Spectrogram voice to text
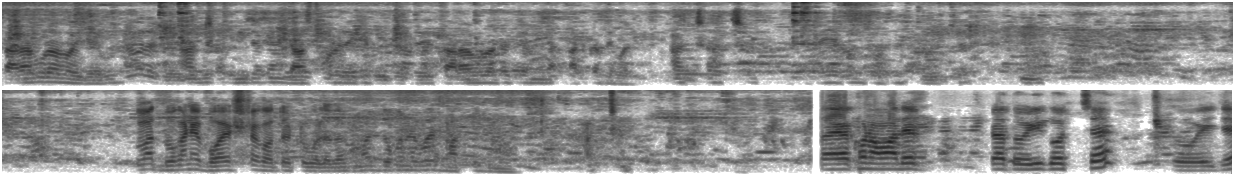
তাড়াহুড়া হয়ে যায় বুঝতে পেরেছ? জন্য আচ্ছা। চিনিটাকে আমি ডাস্ট করে রেখে দিই যাতে তাড়াহুড়াটাকে আমি আটকাতে পারি। আচ্ছা আচ্ছা। এই এখন প্রসেস চলছে। হুম। তোমার দোকানের বয়সটা কত একটু বলে দাও? আমার দোকানের বয়স মাত্র দু মাস। আচ্ছা। তা এখন আমাদেরটা তৈরি করছে। তো এই যে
